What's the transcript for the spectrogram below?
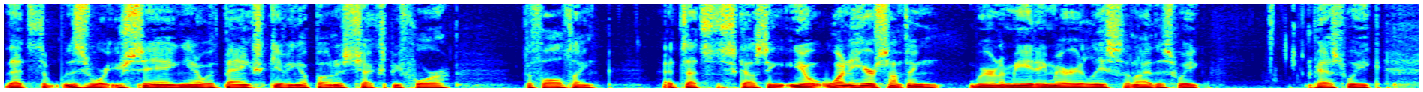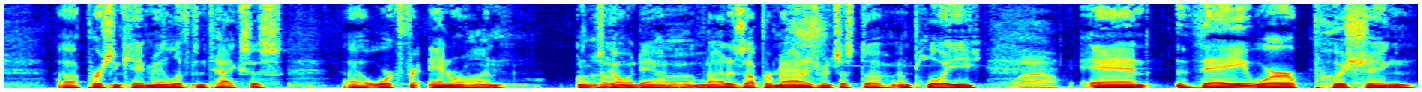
that's the, this is what you're seeing. You know, with banks giving up bonus checks before defaulting. That's, that's disgusting. You know, want to hear something? We were in a meeting, Mary Lisa and I, this week, past week. a person came in, lived in Texas, uh, worked for Enron when it was going down. Not as upper management, just an employee. Wow. And they were pushing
